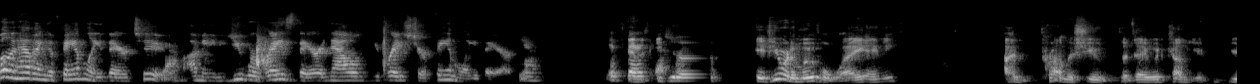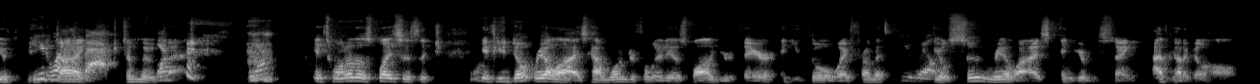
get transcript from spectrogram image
Well, and having a family there too. Yeah. I mean, you were raised there, and now you've raised your family there. Yeah it's very And if special. you, were, if you were to move away, Ami, I promise you the day would come you'd, you'd be You'd want to go dying back. to move Yeah. back. Yeah. It's one of those places that Yeah. if you don't realize how wonderful it is while you're there and you go away from it, You will. you'll soon realize and you'll be saying, I've got to go home.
